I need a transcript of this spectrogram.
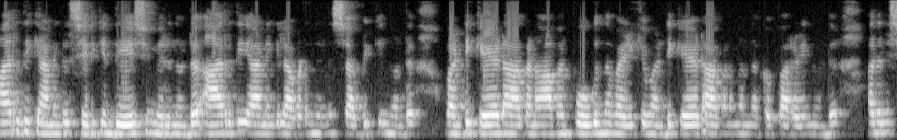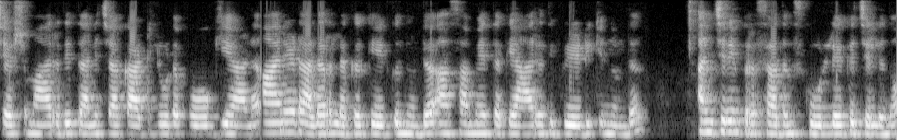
ആരതിക്കാണെങ്കിൽ ശരിക്കും ദേഷ്യം വരുന്നുണ്ട്. ആരതിയാണെങ്കിൽ അവിടെ നിന്ന് ശപിക്കുന്നുണ്ട്. വണ്ടി കേടാകണം. അവൻ പോകുന്ന വഴിക്ക് വണ്ടി കേടാകണം എന്നൊക്കെ പറയുന്നുണ്ട്. അതിനുശേഷം ആരതി തനിച്ച് ആ കാട്ടിലൂടെ പോവുകയാണ്. ആനയുടെ അലറലൊക്കെ കേൾക്കുന്നുണ്ട്. ആ സമയത്തൊക്കെ ആരതി പേടിക്കുന്നുണ്ട്. അഞ്ജലിയും പ്രസാദം സ്കൂളിലേക്ക് ചെല്ലുന്നു.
